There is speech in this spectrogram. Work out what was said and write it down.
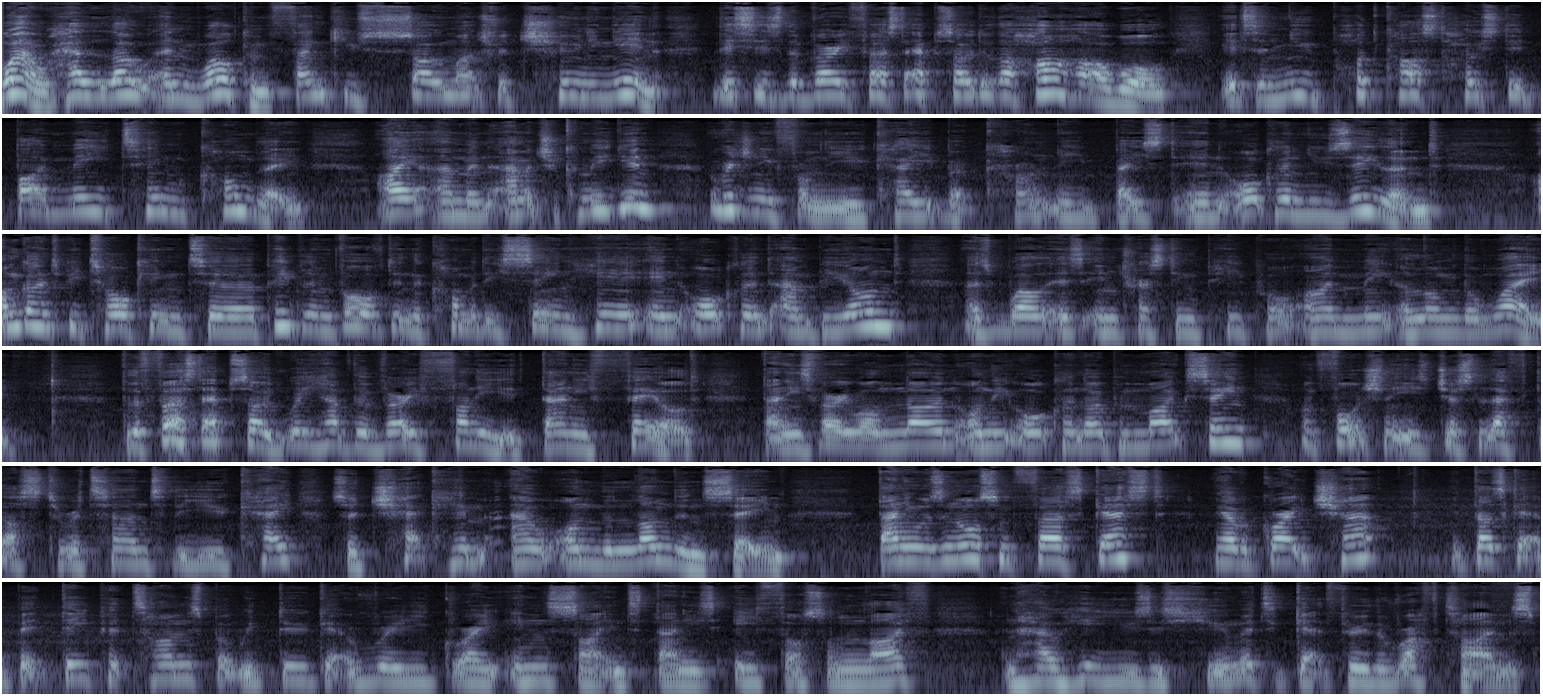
Wow, hello and welcome. Thank you so much for tuning in. This is the very first episode of the Ha Ha Wall. It's a new podcast hosted by me, Tim Combley. I am an amateur comedian, originally from the UK but currently based in Auckland, New Zealand. I'm going to be talking to people involved in the comedy scene here in Auckland and beyond, as well as interesting people I meet along the way. For the first episode, we have the very funny Danny Field. Danny's very well known on the Auckland open mic scene. Unfortunately, he's just left us to return to the UK, so check him out on the London scene. Danny was an awesome first guest. We have a great chat. It does get a bit deep at times, but we do get a really great insight into Danny's ethos on life and how he uses humour to get through the rough times.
